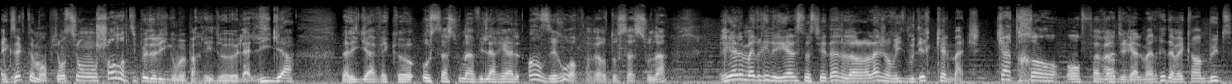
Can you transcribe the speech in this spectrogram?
Exactement. Puis on- si on change un petit peu de ligue, on peut parler de la Liga. La Liga avec euh, Osasuna Villarreal 1-0 en faveur d'Osasuna. Real Madrid et Real Sociedad. Alors là, j'ai envie de vous dire quel match. 4 ans en faveur Ah. du Real Madrid avec un but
